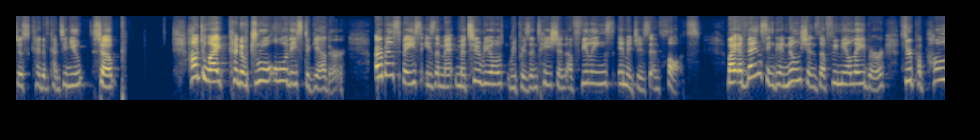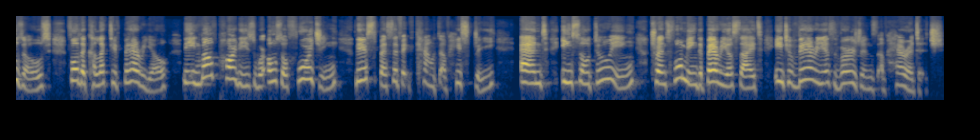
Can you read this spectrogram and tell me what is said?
just kind of continue. So how do I kind of draw all these together? Urban space is a ma material representation of feelings, images, and thoughts. By advancing their notions of female labor through proposals for the collective burial, the involved parties were also forging their specific account of history and in so doing, transforming the burial site into various versions of heritage,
